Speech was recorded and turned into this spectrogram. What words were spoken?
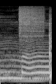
in my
